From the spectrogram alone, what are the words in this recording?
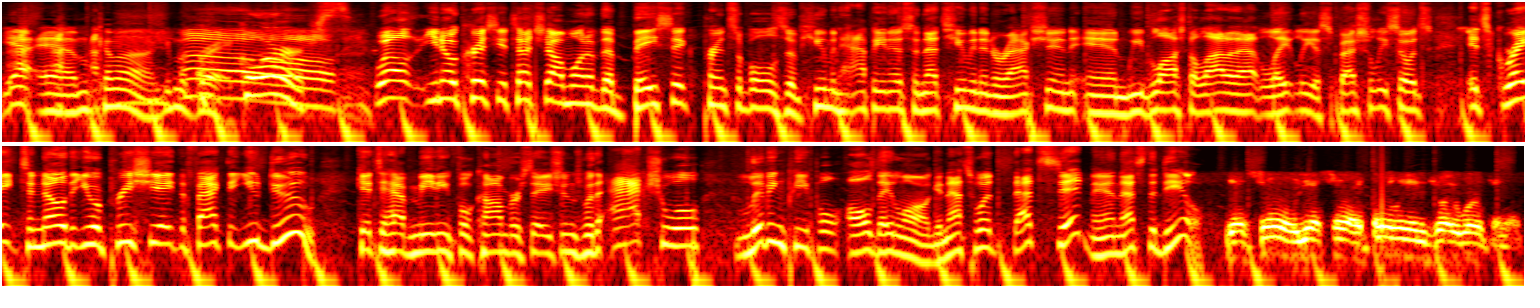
Yeah, Em, come on, give him a break. Oh. Of course. Well, you know, Chris, you touched on one of the basic principles of human happiness, and that's human interaction. And we've lost a lot of that lately, especially. So it's it's great to know that you appreciate the fact that you do get to have meaningful conversations with actual living people all day long. And that's what that's it, man. That's the deal. Yes, sir. Yes, sir. I thoroughly enjoy working it,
